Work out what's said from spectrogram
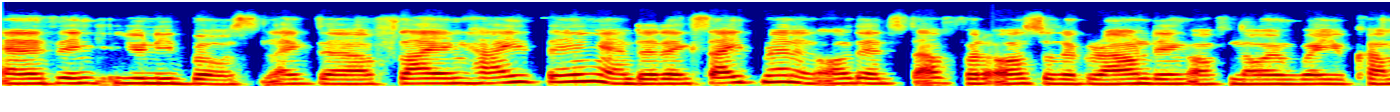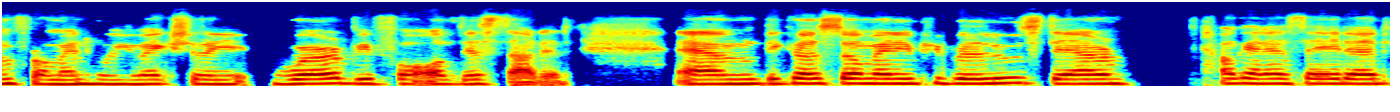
and I think you need both, like the flying high thing and that excitement and all that stuff, but also the grounding of knowing where you come from and who you actually were before all this started. Um, because so many people lose their, how can I say that?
